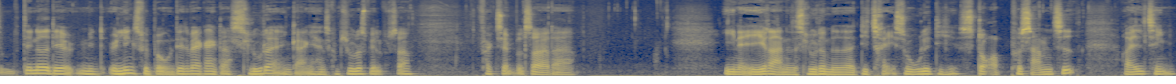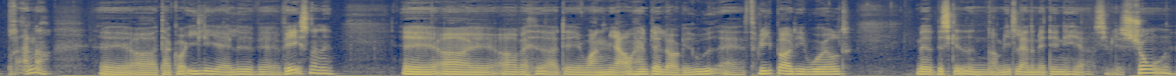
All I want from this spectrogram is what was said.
Det er noget af det, mit yndlings ved bogen, det er hver gang, der slutter en gang i hans computerspil, så for eksempel så er der en af æraerne, der slutter med, at de tre sole, de står op på samme tid, og alle ting brænder, øh, og der går ild i alle væsenerne. Øh, og, øh, og hvad hedder det, Wang Miao, han bliver lukket ud af Three Body World, med beskeden om et eller andet med den her civilisation.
